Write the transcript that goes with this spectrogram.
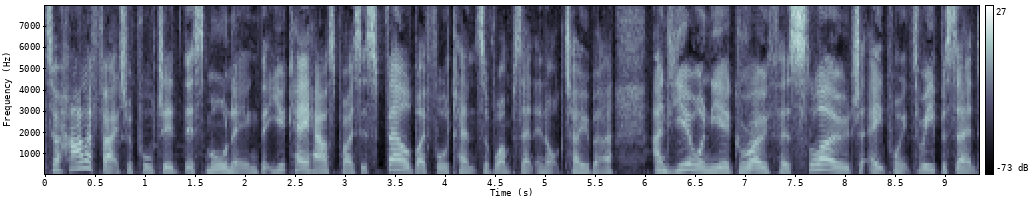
So, Halifax reported this morning that UK house prices fell by four tenths of 1% in October, and year on year growth has slowed to 8.3%.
